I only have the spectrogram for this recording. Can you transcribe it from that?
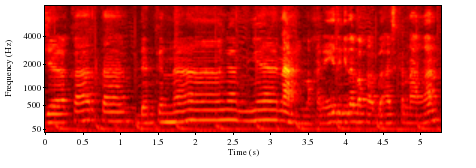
Jakarta dan kenangannya. Nah, makanya itu kita bakal bahas kenangan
